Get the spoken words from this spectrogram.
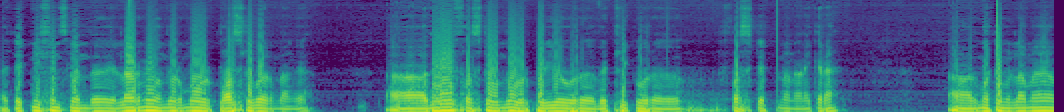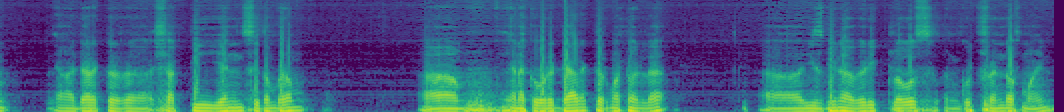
டெக்னீஷியன்ஸ்லேருந்து எல்லாருமே வந்து ரொம்ப ஒரு பாசிட்டிவாக இருந்தாங்க. Uh, அதுவே ஃபஸ்ட்டு வந்து ஒரு பெரிய ஒரு வெற்றிக்கு ஒரு ஃபர்ஸ்ட் ஸ்டெப் நான் நினைக்கிறேன். Uh, அது மட்டும் இல்லாமல் டைரக்டர் சக்தி என் சிதம்பரம் எனக்கு ஒரு டைரக்டர் மட்டும் இல்லை is been a very close and good friend of mine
